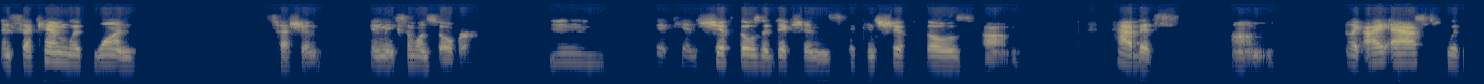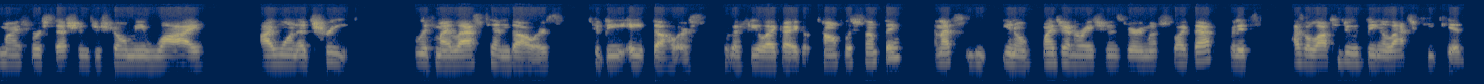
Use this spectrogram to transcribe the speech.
and Sekhem with one session can make someone sober. Mm. It can shift those addictions. It can shift those um, habits. Um, like I asked with my first session to show me why I want a treat with my last $10 to be $8 because I feel like I accomplished something. And that's you know my generation is very much like that but it has a lot to do with being a latchkey kid.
